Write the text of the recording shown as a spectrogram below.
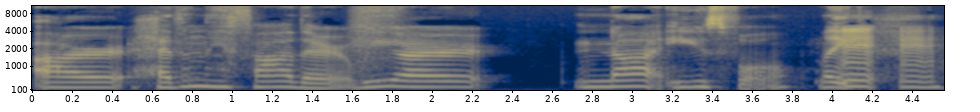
our heavenly Father, we are not useful. Like Mm-mm.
